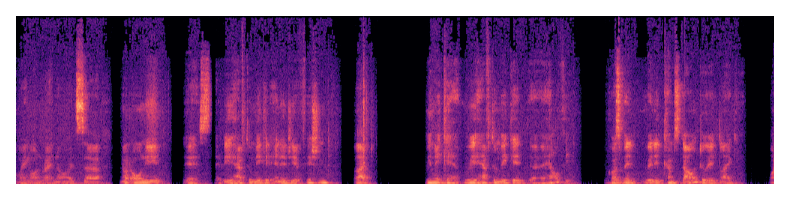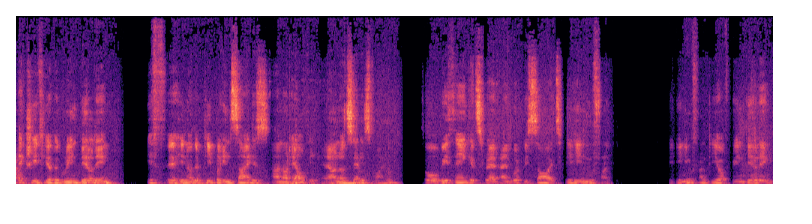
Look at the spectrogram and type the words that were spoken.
going on right now. It's uh, not only is that we have to make it energy efficient, but we make it, we have to make it uh, healthy. Because when, when it comes down to it, like what actually if you have a green building, if uh, you know the people inside is are not healthy and are not satisfied. Mm-hmm. So we think it's red, and what we saw, it's really a new frontier. Really new frontier of green building.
